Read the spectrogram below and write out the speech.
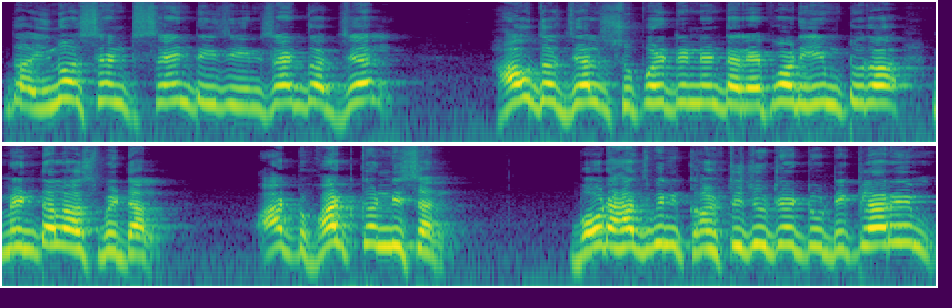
The innocent saint is inside the jail. How the jail superintendent report him to the mental hospital? At what condition? Board has been constituted to declare him.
